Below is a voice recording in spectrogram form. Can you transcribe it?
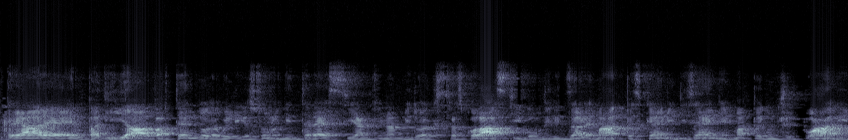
creare empatia partendo da quelli che sono gli interessi anche in ambito extrascolastico, utilizzare mappe, schemi, disegni e mappe concettuali,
